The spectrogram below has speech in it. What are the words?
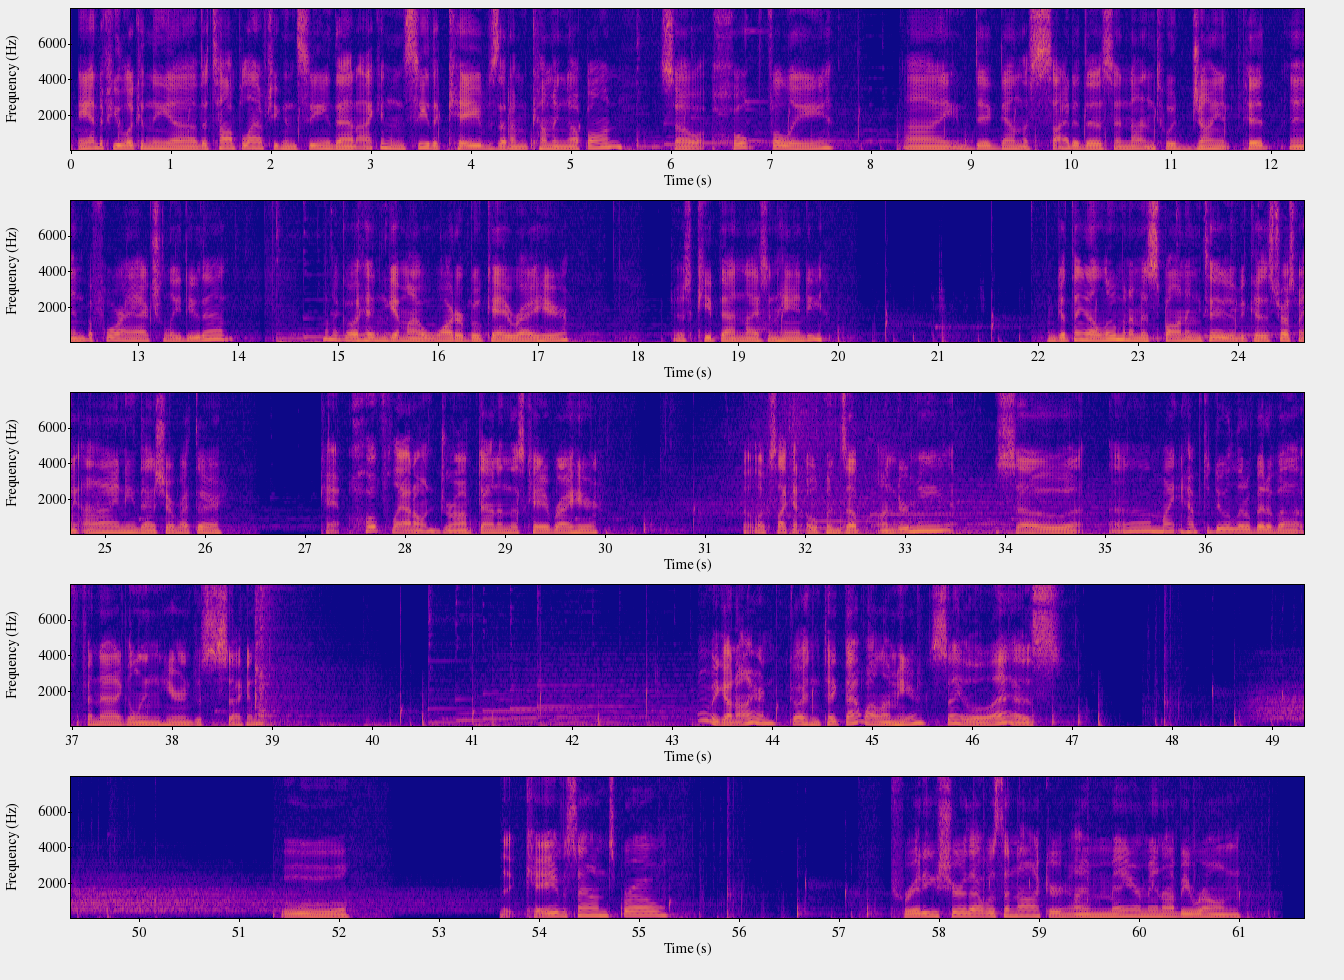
And if you look in the uh, the top left, you can see that I can see the caves that I'm coming up on. So hopefully I dig down the side of this and not into a giant pit. And before I actually do that, I'm going to go ahead and get my water bouquet right here. Just keep that nice and handy. Good thing aluminum is spawning too, because trust me, I need that shit right there. Okay, hopefully I don't drop down in this cave right here. It looks like it opens up under me, so uh, might have to do a little bit of a finagling here in just a second. Oh, we got iron. Go ahead and take that while I'm here. Say less. Ooh. The cave sounds, bro. Pretty sure that was the knocker. I may or may not be wrong.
